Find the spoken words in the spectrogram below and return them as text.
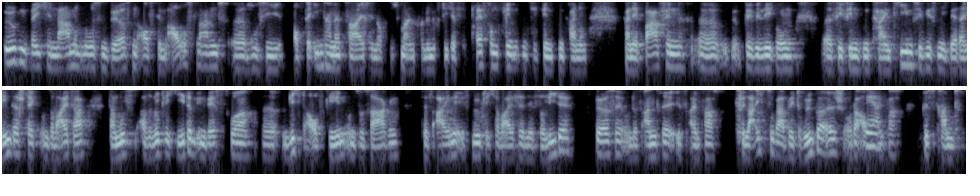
irgendwelche namenlosen Börsen aus dem Ausland, äh, wo Sie auf der Internetseite noch nicht mal ein vernünftiges Impressum finden. Sie finden keine, keine BaFin-Bewilligung. Äh, Sie finden kein Team. Sie wissen nicht, wer dahinter steckt und so weiter. Da muss also wirklich jedem Investor äh, Licht aufgehen und zu so sagen, das eine ist möglicherweise eine solide Börse und das andere ist einfach vielleicht sogar betrügerisch oder auch ja. einfach riskant.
